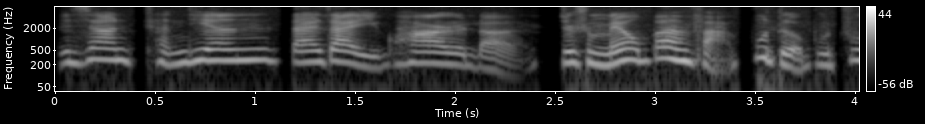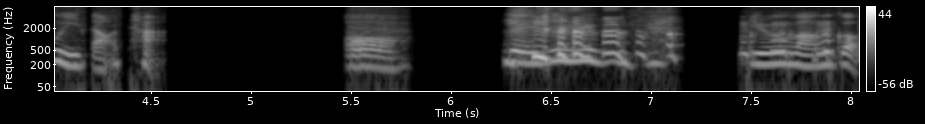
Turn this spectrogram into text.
你像成天待在一块儿的，就是没有办法，不得不注意到他。哦，对，就是比如王狗，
